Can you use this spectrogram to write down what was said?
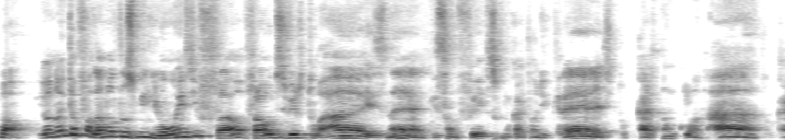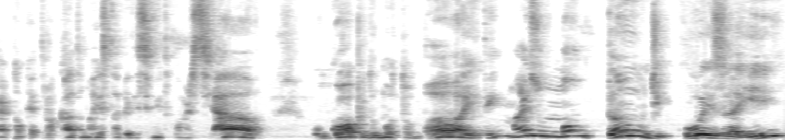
Bom, eu não estou falando dos milhões de fraudes virtuais, né, que são feitas com cartão de crédito, cartão clonado, cartão que é trocado no restabelecimento comercial, o golpe do motoboy, tem mais um montão de coisa aí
